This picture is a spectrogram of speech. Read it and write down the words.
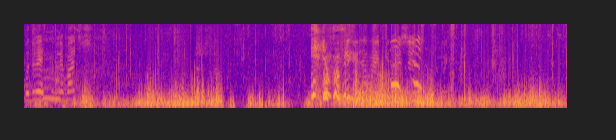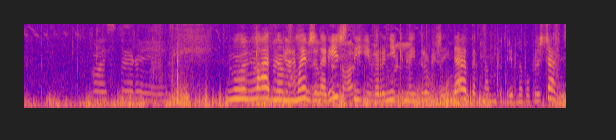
Подивись, ти мене бачиш? Давай, підпиши чуть-чуть. Старий. Ну ладно, ми вже на річці і Веронікиний друг вже йде, так нам потрібно попрощатись.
